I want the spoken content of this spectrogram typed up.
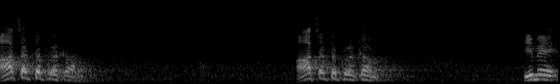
ఆ చట్ట ప్రకారం. ఆ చట్ట ప్రకారం. ఈమె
